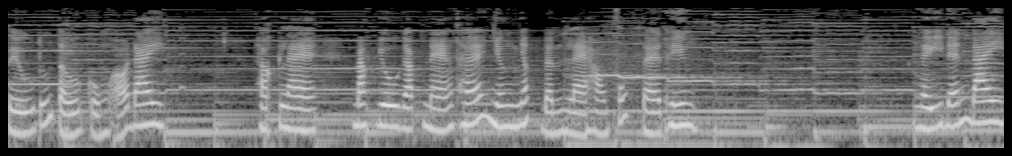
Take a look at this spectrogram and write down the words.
tiểu tứ tự cũng ở đây. Thật là, mặc dù gặp nạn thế nhưng nhất định là hồng phúc tề thiên. Nghĩ đến đây,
